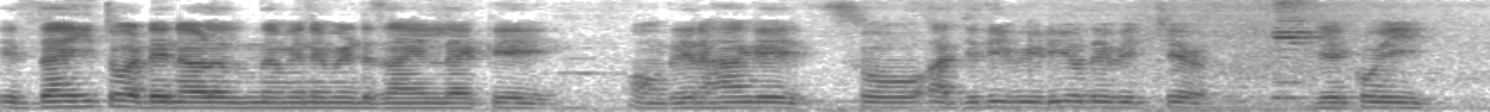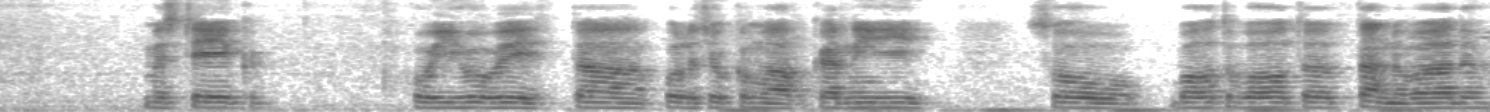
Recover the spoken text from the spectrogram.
ਇਦਾਂ ਹੀ ਤੁਹਾਡੇ ਨਾਲ ਨਵੇਂ-ਨਵੇਂ ਡਿਜ਼ਾਈਨ ਲੈ ਕੇ ਆਉਂਦੇ ਰਹਾਂਗੇ। ਸੋ ਅੱਜ ਦੀ ਵੀਡੀਓ ਦੇ ਵਿੱਚ ਜੇ ਕੋਈ ਮਿਸਟੇਕ ਹੋਈ ਹੋਵੇ ਤਾਂ ਭੁੱਲ ਚੁੱਕ ਮਾਫ ਕਰਨੀ ਜੀ। ਸੋ ਬਹੁਤ ਬਹੁਤ ਧੰਨਵਾਦ।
